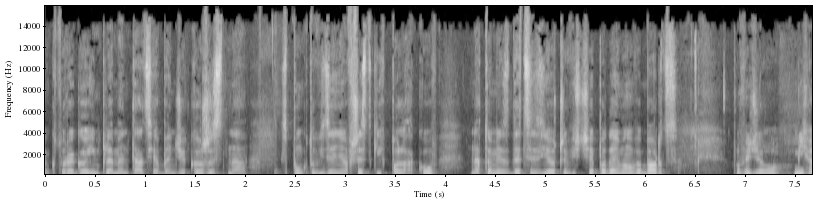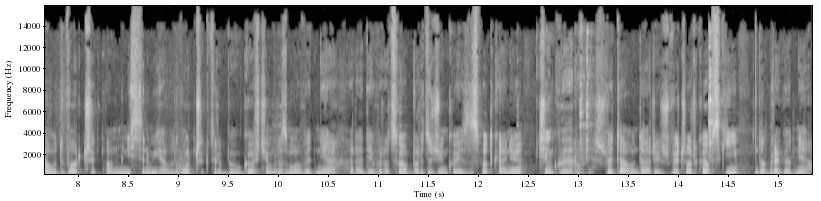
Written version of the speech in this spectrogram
e, którego implementacja będzie korzystna z punktu widzenia wszystkich Polaków. Natomiast decyzję oczywiście podejmą wyborcy powiedział Michał Dworczyk, pan minister Michał Dworczyk, który był gościem rozmowy dnia Radia Wrocław. Bardzo dziękuję za spotkanie. Dziękuję również. Pytał Dariusz Wieczorkowski. Dobrego dnia.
